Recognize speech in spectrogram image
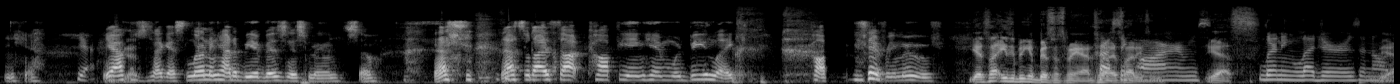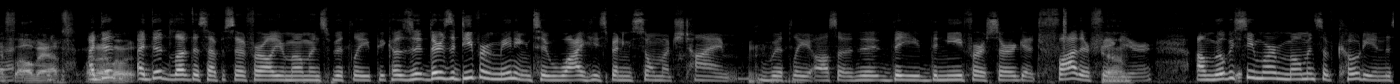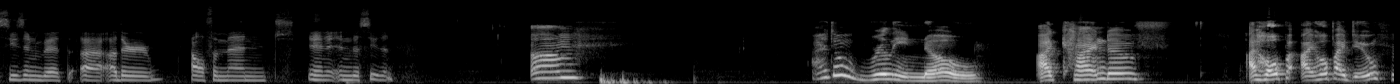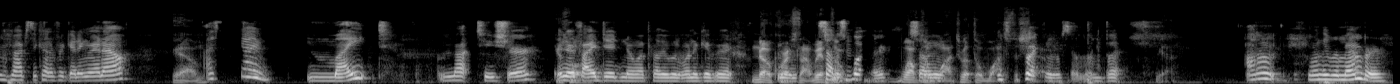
Yeah. Yeah. Yeah, I guess learning how to be a businessman. So that's that's what I thought copying him would be like. Copying his every move. Yeah, it's not easy being a businessman. It's not Crossing easy. arms. Yes. Learning ledgers and all Yes, that. Yes, all that. I love did. it. I did love this episode for all your moments with Lee because it, there's a deeper meaning to why he's spending so much time with Lee. Also, the the the need for a surrogate father figure. Um, will we see more moments of Cody in the season with uh, other alpha men in in this season? Um, I don't really know. I kind of, I hope, I hope I do. I'm actually kind of forgetting right now. Yeah. I think I might. I'm not too sure. And if I did know, I probably wouldn't want to give it. No, of course not. We have to, spoiler. we'll have so to watch. We have to watch the working show. with someone, but Yeah. I don't really remember.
